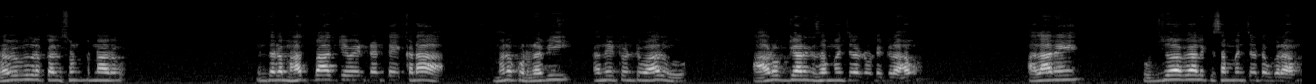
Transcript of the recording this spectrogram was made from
రవిబుధులు కలిసి ఉంటున్నారు. ఇంతటి మహద్భాగ్యం ఏంటంటే ఇక్కడ మనకు రవి అనేటువంటి వారు ఆరోగ్యానికి సంబంధించినటువంటి గ్రహం అలానే ఉద్యోగాలకి సంబంధించినటువంటి గ్రహం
